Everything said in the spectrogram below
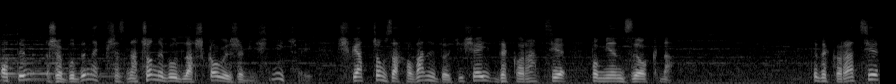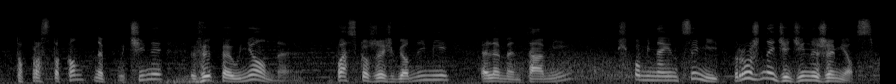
O tym, że budynek przeznaczony był dla szkoły rzemieślniczej, świadczą zachowane do dzisiaj dekoracje pomiędzy oknami. Te dekoracje to prostokątne płyciny wypełnione płaskorzeźbionymi elementami przypominającymi różne dziedziny rzemiosła,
